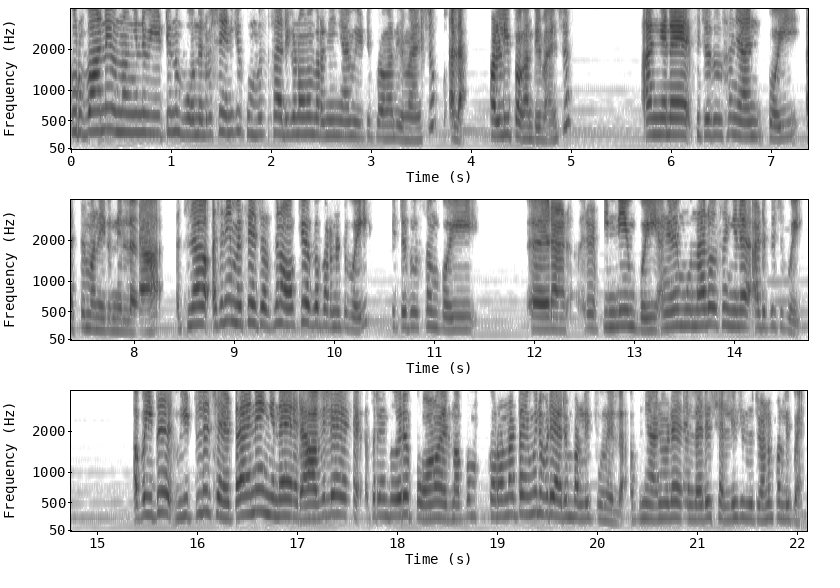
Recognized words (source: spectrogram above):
കുർബാനയൊന്നും അങ്ങനെ വീട്ടിൽ നിന്ന് പോകുന്നില്ല. പക്ഷെ എനിക്ക് കുമ്പസാരിക്കണമെന്ന് പറഞ്ഞ് ഞാൻ വീട്ടിൽ പോകാൻ തീരുമാനിച്ചു. അല്ല പള്ളിയിൽ പോകാൻ തീരുമാനിച്ചു. അങ്ങനെ പിറ്റേ ദിവസം ഞാൻ പോയി. അച്ഛൻ വന്നിരുന്നില്ല. അച്ഛനോ അച്ഛനെ മെസ്സേജ് അച്ഛൻ ഓക്കെ ഒക്കെ പറഞ്ഞിട്ട് പോയി. പിറ്റേ ദിവസം പോയി പിന്നെയും പോയി. അങ്ങനെ മൂന്നാൽ ദിവസം ഇങ്ങനെ അടുപ്പിച്ച് പോയി. അപ്പൊ ഇത് വീട്ടിൽ ചേട്ടായനെ ഇങ്ങനെ രാവിലെ അത്രയും ദൂരെ പോകണമായിരുന്നു അപ്പം കൊറോണ ടൈമിൽ ഇവിടെ ആരും പള്ളി പോകുന്നില്ല. അപ്പൊ ഞാനിവിടെ എല്ലാവരും ശല്യം ചെയ്തിട്ടാണ് പള്ളി പോയാൻ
